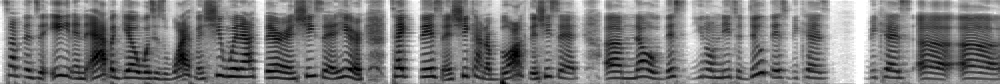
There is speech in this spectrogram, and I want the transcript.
something to eat, and Abigail was his wife, and she went out there and she said, "Here, take this," and she kind of blocked it. She said, um, "No, this you don't need to do this because." Because uh uh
